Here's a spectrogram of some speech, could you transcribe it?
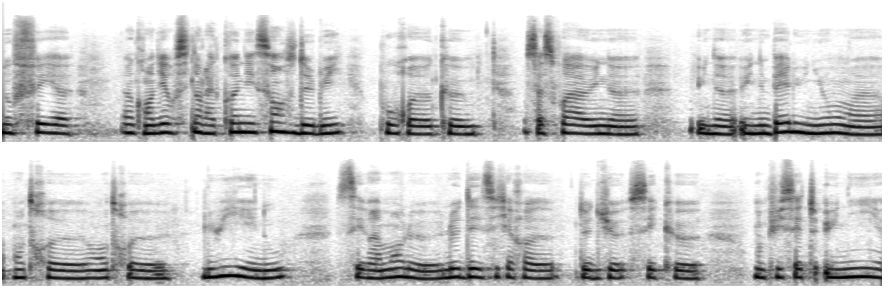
nous fait euh, grandir aussi dans la connaissance de lui pour que ça soit une, belle union entre, entre lui et nous. C'est vraiment le, désir de Dieu, c'est que on puisse être unis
